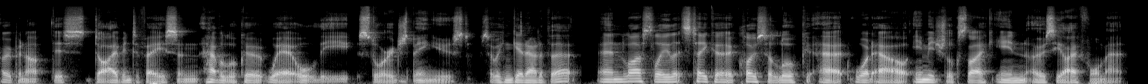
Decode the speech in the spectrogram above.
open up this dive interface and have a look at where all the storage is being used. So we can get out of that. And lastly, let's take a closer look at what our image looks like in OCI format.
